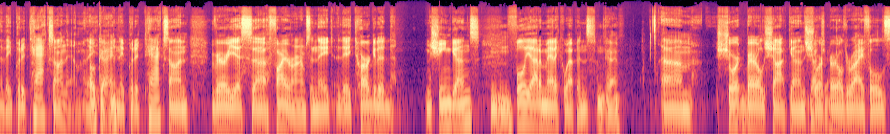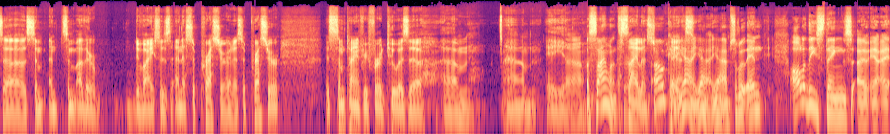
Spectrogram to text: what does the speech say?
they put a tax on them. They, Okay. and they put a tax on various uh, firearms, and they they targeted machine guns, Mm-hmm. fully automatic weapons, Okay. short-barreled shotguns, Gotcha. short-barreled rifles, uh, some and some other devices, and a suppressor. And a suppressor is sometimes referred to as a um, um, a uh, A silencer. A silencer, Okay. yes. Yeah. Yeah. Yeah. Absolutely. And all of these things, I,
